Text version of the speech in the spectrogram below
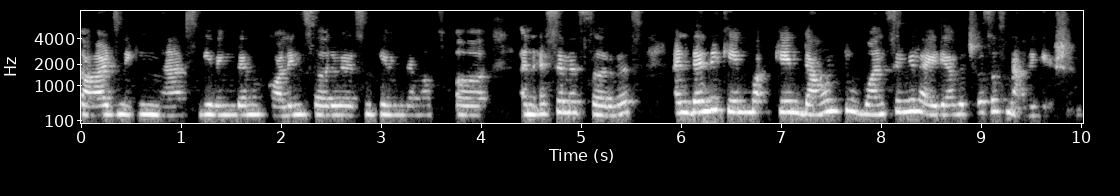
cards, making maps, giving them a calling service, giving them a, uh, an SMS service, and then they came came down to one single idea, which was of navigation.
